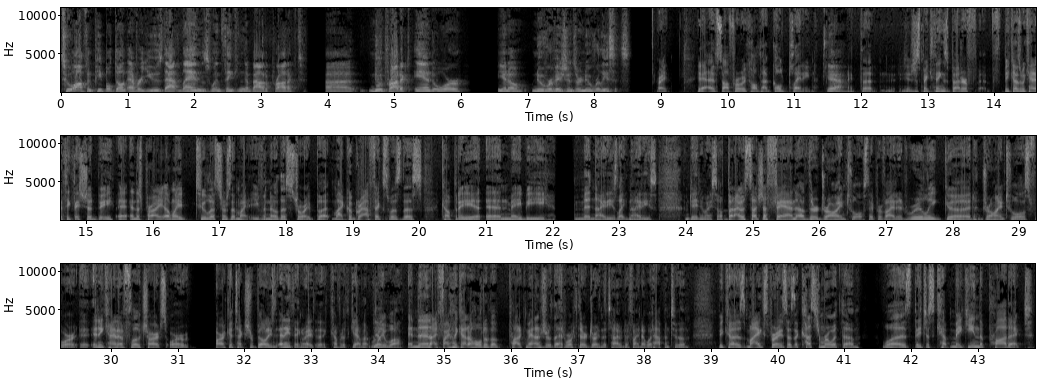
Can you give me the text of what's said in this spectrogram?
too often people don't ever use that lens when thinking about a product, uh, new product and or you know, new revisions or new releases. Right. Yeah, in software we call that gold plating. Yeah. Right? That you just make things better f- because we kind of think they should be. And, and, there's probably only two listeners that might even know this story, but Micrografx was this company in maybe mid 90s, late 90s. I'm dating myself. But I was such a fan of their drawing tools. They provided really good drawing tools for any kind of flowcharts or architecture buildings, anything, right? That covered the gamut really yep. well. And then I finally got a hold of a product manager that had worked there during the time to find out what happened to them. Because my experience as a customer with them was they just kept making the product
